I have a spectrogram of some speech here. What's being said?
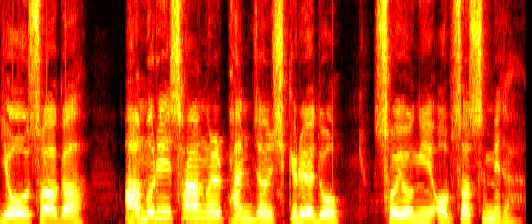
여호수아가 아무리 상황을 반전시키려 해도 소용이 없었습니다.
